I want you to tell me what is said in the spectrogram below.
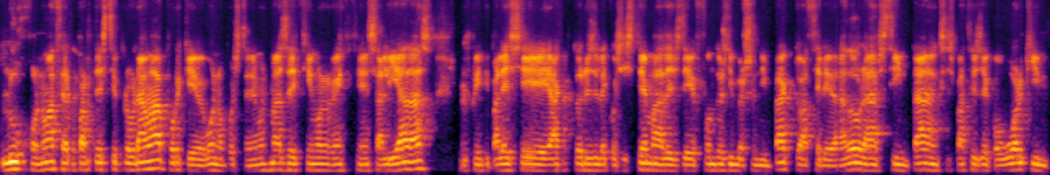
lujo ¿no? hacer parte de este programa porque bueno, pues tenemos más de 100 organizaciones aliadas, los principales eh, actores del ecosistema, desde fondos de inversión de impacto, aceleradoras, think tanks, espacios de coworking,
